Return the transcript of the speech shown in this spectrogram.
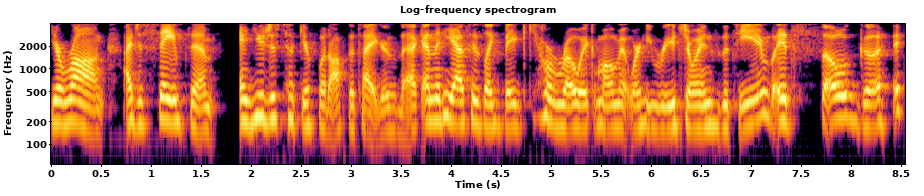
you're wrong. I just saved him and you just took your foot off the tiger's neck. And then he has his like big heroic moment where he rejoins the team. It's so good.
